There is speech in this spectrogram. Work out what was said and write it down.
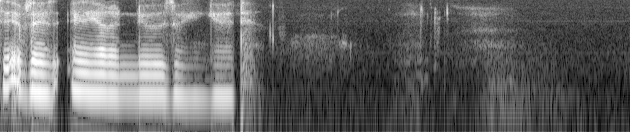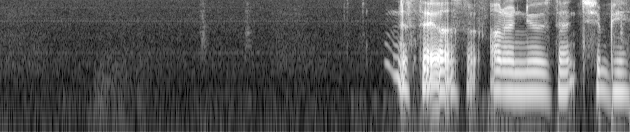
See if there's any other news we can get. Let's tell us other news that should be.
